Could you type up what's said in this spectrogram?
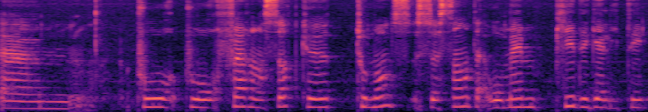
euh, pour, pour faire en sorte que tout le monde se sente au même pied d'égalité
